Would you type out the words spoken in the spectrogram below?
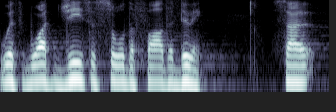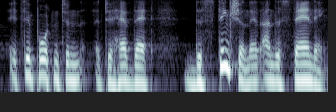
with what Jesus saw the Father doing. So it's important to, to have that distinction, that understanding.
